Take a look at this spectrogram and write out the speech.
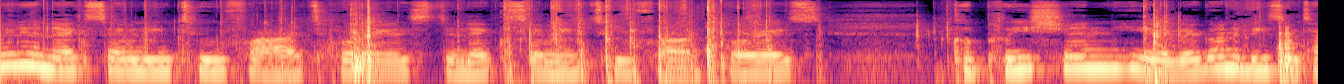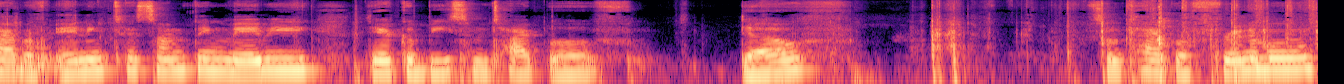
Me the next 72 for our Taurus. The next 72 for our Taurus. Completion here. There's going to be some type of ending to something. Maybe there could be some type of death. Some type of frenemy.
